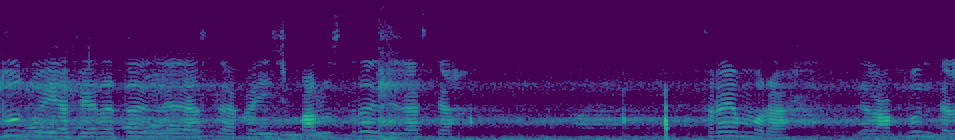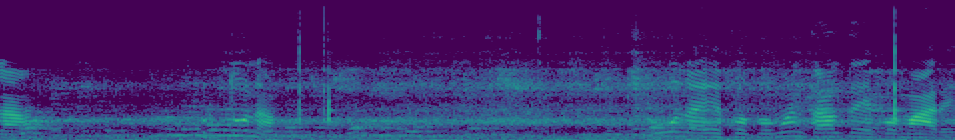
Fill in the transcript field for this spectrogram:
Duduie fierătările astea pe aici, balustrăzile astea. Tremură de la vânt, de la furtună. Una e pe pământ, alta e pe mare.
